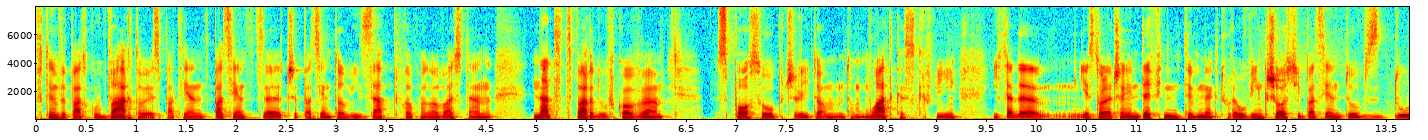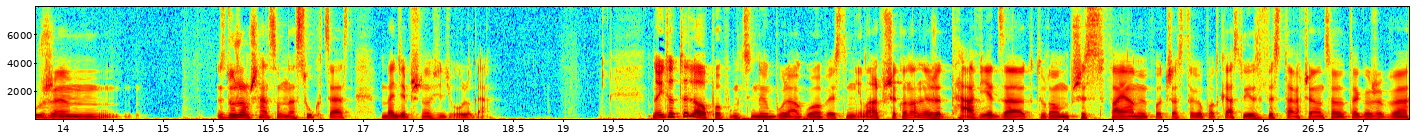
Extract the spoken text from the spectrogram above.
w tym wypadku warto jest pacjent, pacjentce czy pacjentowi zaproponować ten nadtwardówkowy sposób, czyli tą, tą łatkę z krwi i wtedy jest to leczenie definitywne, które u większości pacjentów z dużym z dużą szansą na sukces będzie przynosić ulgę. No i to tyle o popunkcyjnych bólach głowy. Jestem niemal przekonany, że ta wiedza, którą przyswajamy podczas tego podcastu, jest wystarczająca do tego, żeby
